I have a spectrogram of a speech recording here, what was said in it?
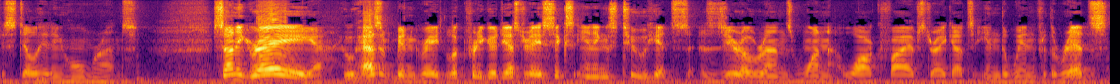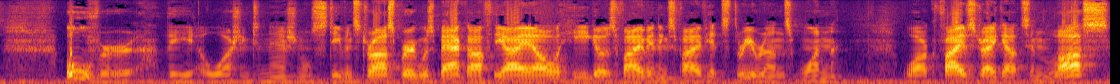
is still hitting home runs. Sonny Gray, who hasn't been great, looked pretty good yesterday. Six innings, two hits, zero runs, one walk, five strikeouts in the win for the Reds over the Washington Nationals. Stephen Strasburg was back off the IL. He goes five innings, five hits, three runs, one walk. Five strikeouts in the loss,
